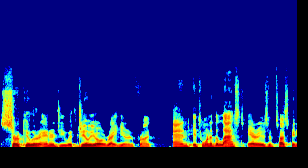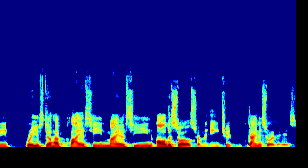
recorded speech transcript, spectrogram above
circular energy with Giglio right here in front. And it's one of the last areas of Tuscany where you still have Pliocene, Miocene, all the soils from the ancient dinosaur days.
